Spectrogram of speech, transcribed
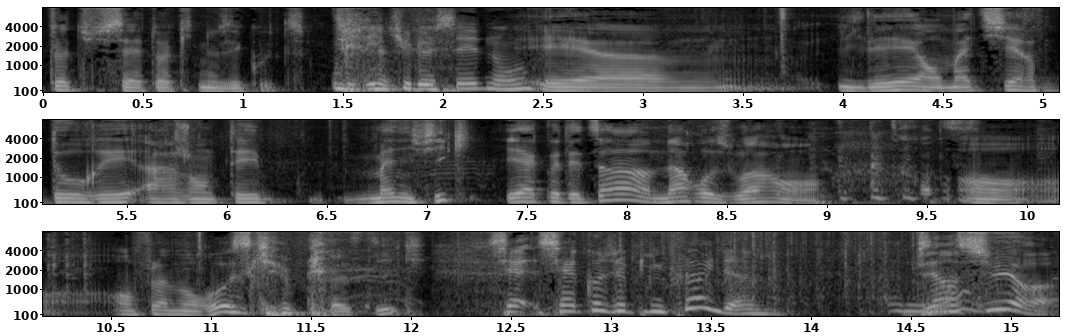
toi tu sais, toi qui nous écoutes. tu, dis, tu le sais, non? Et euh, il est en matière dorée, argentée, magnifique. Et à côté de ça, un arrosoir en, en, en flamant rose qui est fantastique. C'est à cause de Pink Floyd? Bien non. sûr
